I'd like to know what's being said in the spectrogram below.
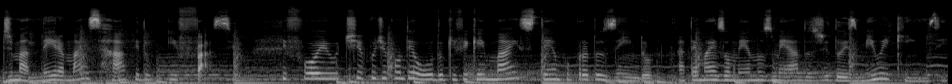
de maneira mais rápido e fácil. E foi o tipo de conteúdo que fiquei mais tempo produzindo, até mais ou menos meados de 2015.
